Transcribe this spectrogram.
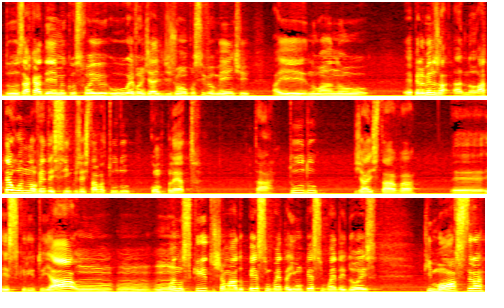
dos acadêmicos, foi o Evangelho de João, possivelmente aí no ano, é, pelo menos a, a, até o ano 95 já estava tudo completo, tá? Tudo já estava é, escrito. E há um, um, um manuscrito chamado P51, P52, que mostra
